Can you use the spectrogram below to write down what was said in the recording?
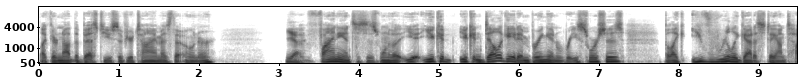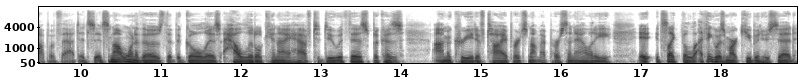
Like they're not the best use of your time as the owner. Yeah, finances is one of the you, you could you can delegate and bring in resources but like you've really got to stay on top of that it's it's not one of those that the goal is how little can i have to do with this because i'm a creative type or it's not my personality it, it's like the i think it was mark cuban who said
